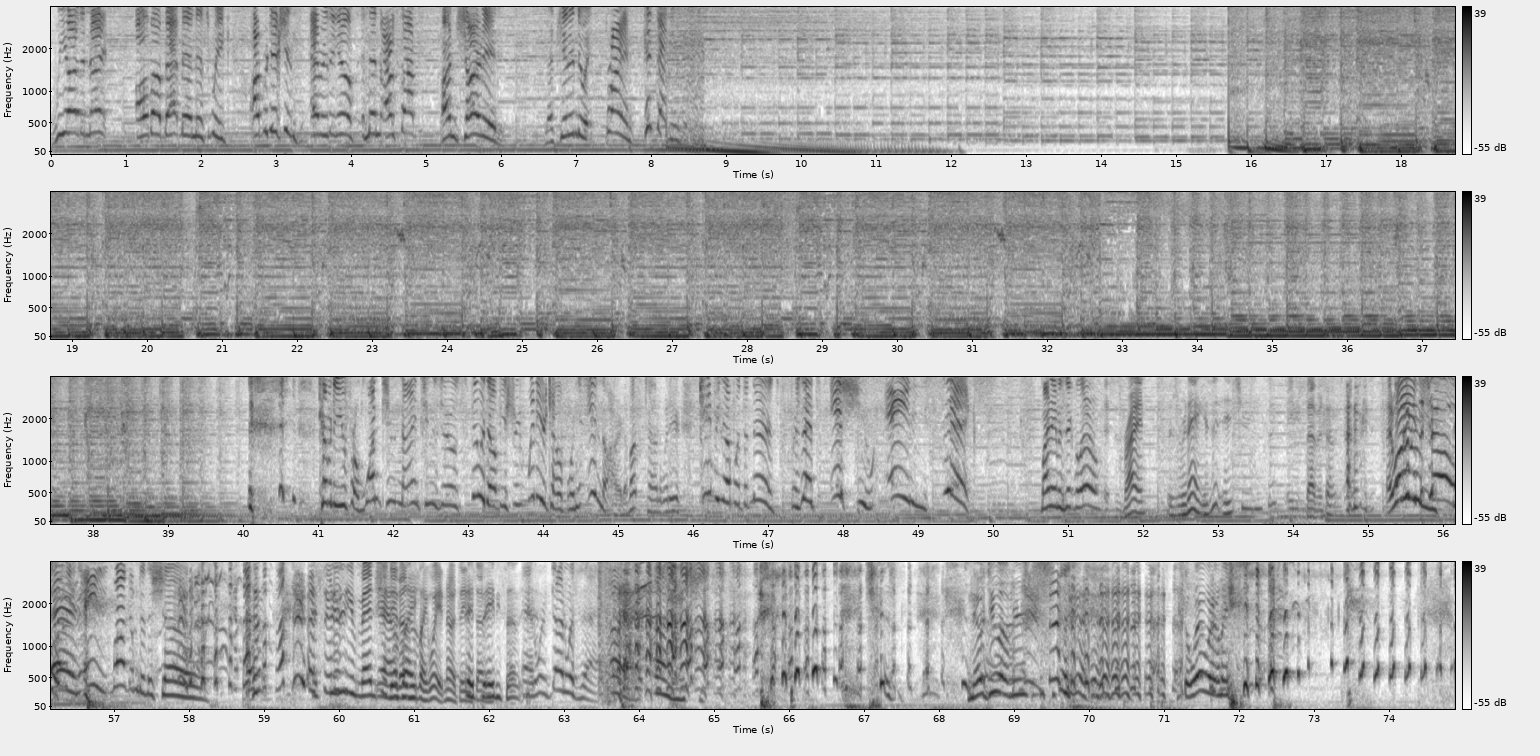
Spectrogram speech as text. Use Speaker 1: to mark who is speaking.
Speaker 1: We are the night. All about Batman this week. Our predictions, everything else, and then our thoughts. Uncharted. Let's get into it. Brian, hit that music. 12920 Philadelphia Street, Whittier, California, in the heart of Uptown Whittier. Keeping Up with the Nerds presents issue 86. My name is Nick Valero.
Speaker 2: This is Brian.
Speaker 3: This is Renee. Is it? Is you? Is it?
Speaker 2: 87.
Speaker 3: I was gonna say.
Speaker 2: And welcome to the show!
Speaker 1: 87, 80 welcome to the show.
Speaker 2: As soon as you mentioned
Speaker 3: yeah, I
Speaker 2: it,
Speaker 3: was
Speaker 2: I was just
Speaker 3: like,
Speaker 2: like, wait, no, it's
Speaker 3: It's
Speaker 2: 87.
Speaker 3: 87.
Speaker 1: and we're done with that. All right. Oh, Just,
Speaker 3: No do overs.
Speaker 1: so where were we?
